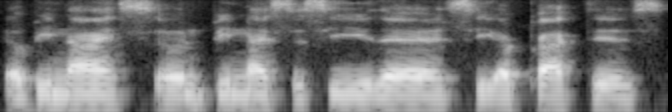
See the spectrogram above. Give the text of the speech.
it'll be nice. It would be nice to see you there, see our practice.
